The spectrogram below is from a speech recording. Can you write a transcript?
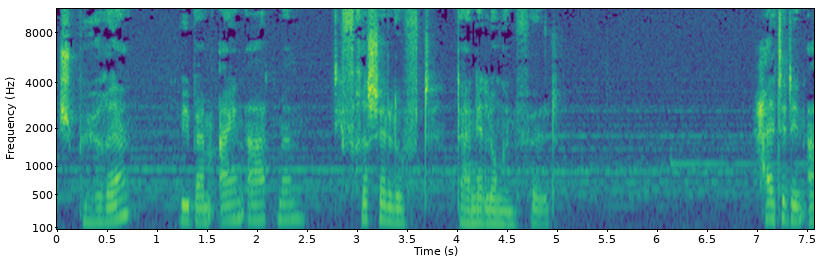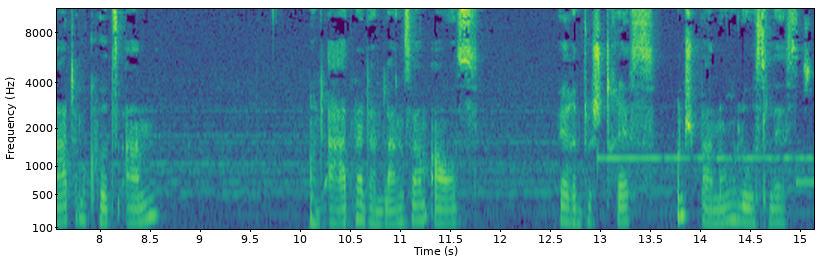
Spüre, wie beim Einatmen die frische Luft deine Lungen füllt. Halte den Atem kurz an und atme dann langsam aus, während du Stress und Spannung loslässt.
